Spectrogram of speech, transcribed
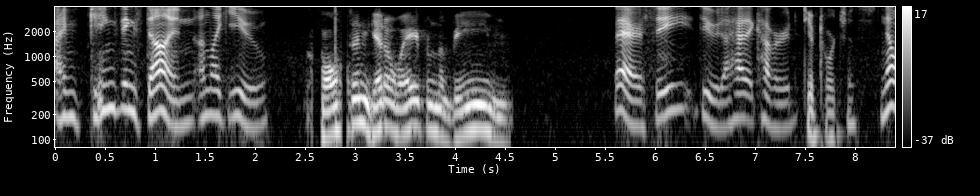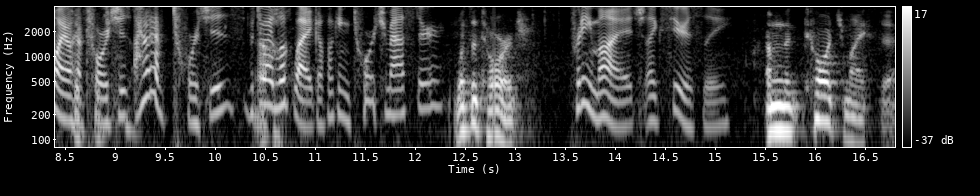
I'm getting things done, unlike you. Colton, get away from the beam. There, see, dude, I had it covered. Do you have torches? No, I don't have Good torches. I don't have torches. What do I ah. look like? A fucking torch master? What's a torch? Pretty much. Like seriously. I'm the torchmeister.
